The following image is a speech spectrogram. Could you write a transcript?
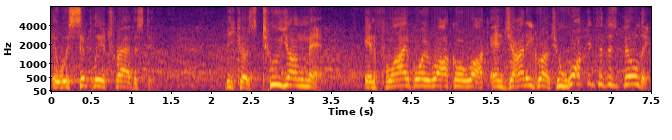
it was simply a travesty. Because two young men in Flyboy Rocco Rock and Johnny Grunge, who walked into this building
